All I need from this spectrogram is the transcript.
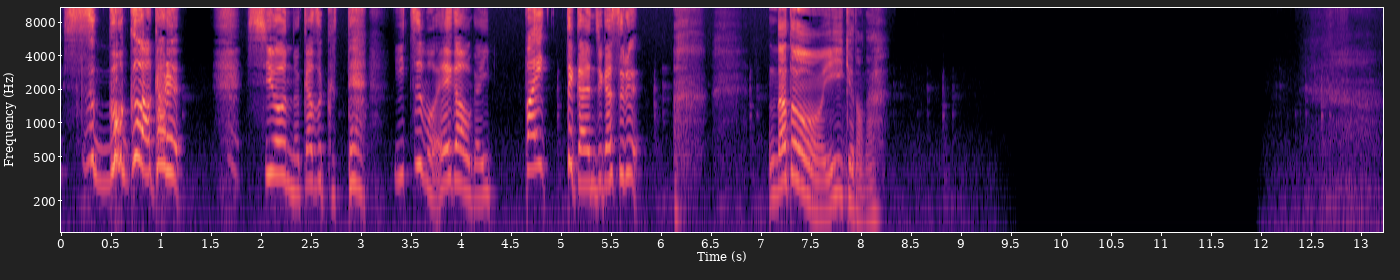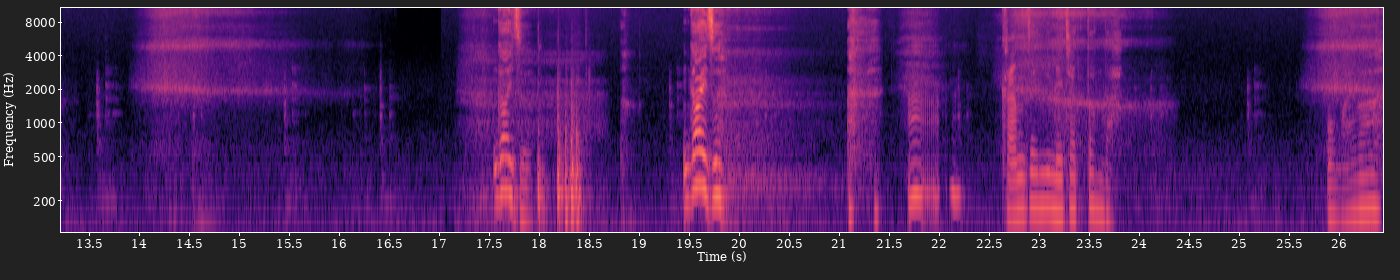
すっごくわかる。シオンの家族っていつも笑顔がいっぱいって感じがする。だといいけどなガイズ。ガイズ。完全に寝ちゃったんだ。お前は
